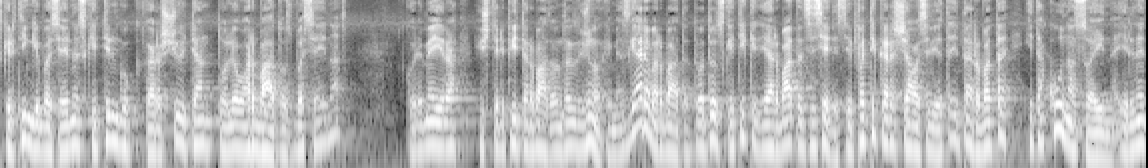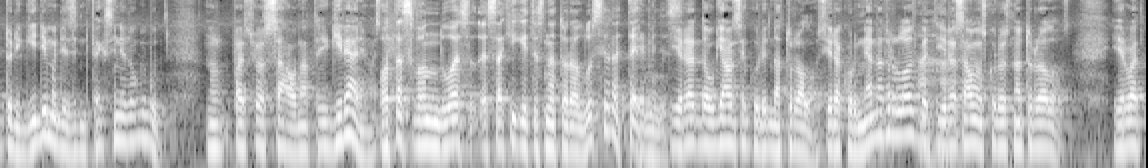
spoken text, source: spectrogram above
skirtingi baseinai, skirtingų karščių, ten toliau arbatos baseinas kuriame yra ištirpyta arbata. Nu, žinot, kai mes geriam arbatą, tu, tu skaityk į arbatą atsisėdęs. Tai pati karščiausia vieta, į tą arbatą, į tą kūną sueina. Ir jinai turi gydymą, dezinfekcinį daug būdų. Nu, pas juos sauna, tai gyvenimas. O tas vanduo, sakykit, jis natūralus yra terminis? Taip, yra daugiausiai, kur natūralus. Yra kur nenatūralus, bet Aha. yra saunos, kurios natūralus. Ir vat,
